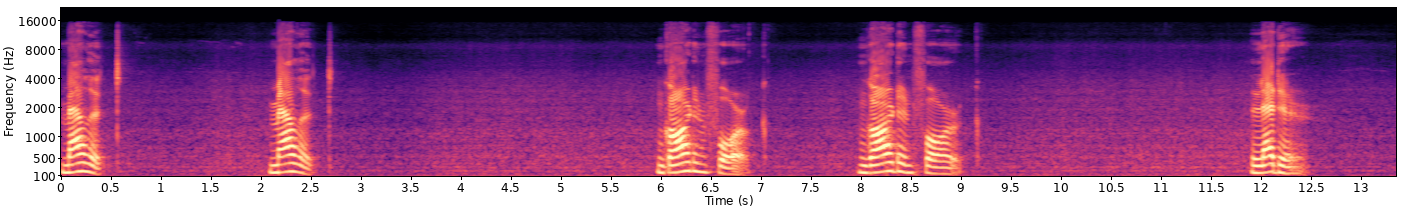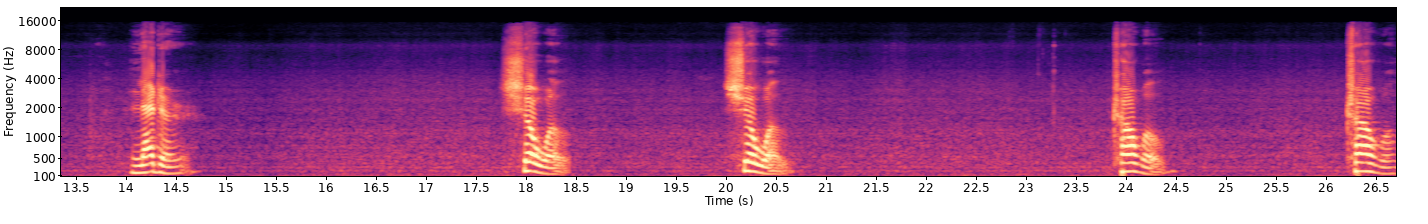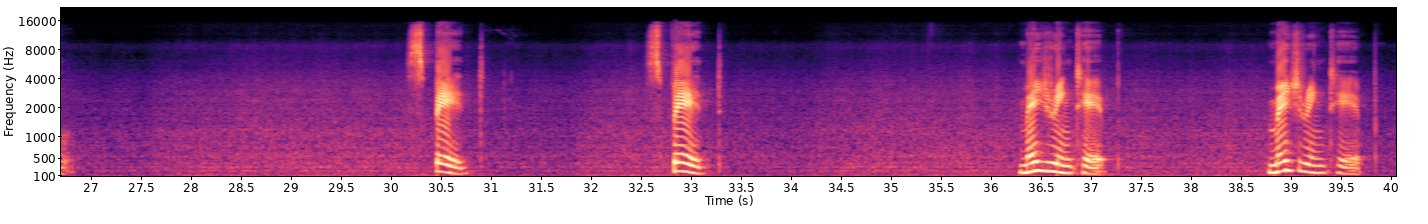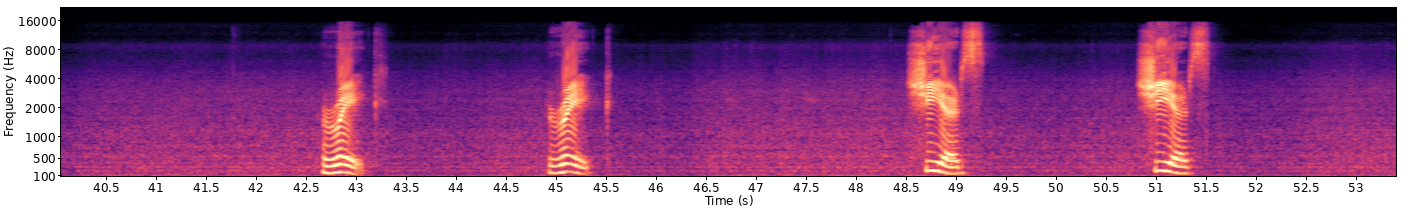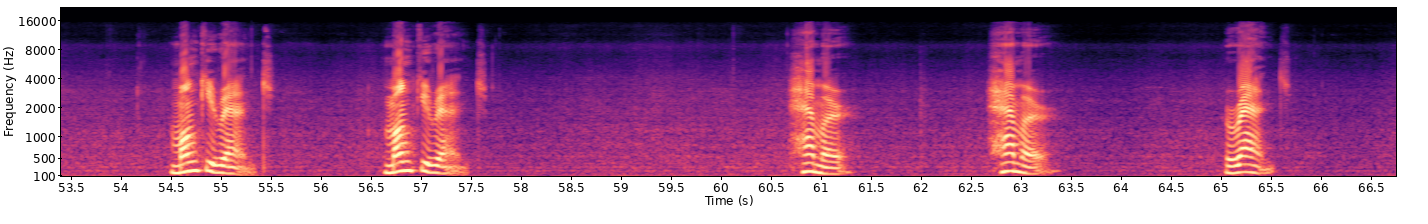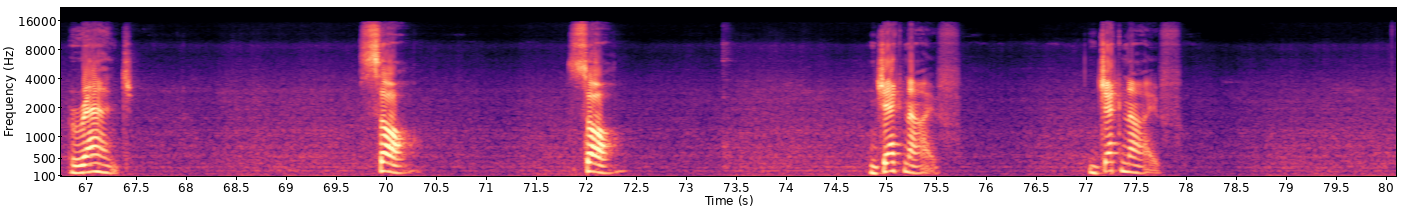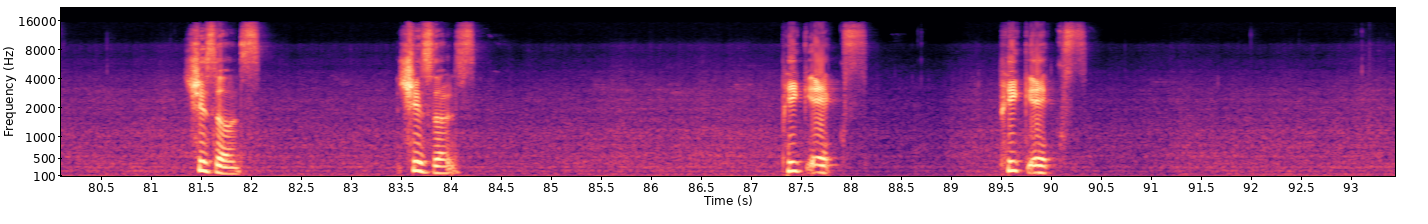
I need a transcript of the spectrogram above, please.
mallet. Mallet. Garden fork. Garden fork. Ladder. Ladder. Shovel. Shovel. Trowel. Trowel spade. Spade. Measuring tape. Measuring tape. Rake. Rake. Shears. Shears. Monkey wrench. Monkey wrench hammer hammer wrench wrench saw saw jackknife jackknife chisels chisels pickaxe pickaxe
